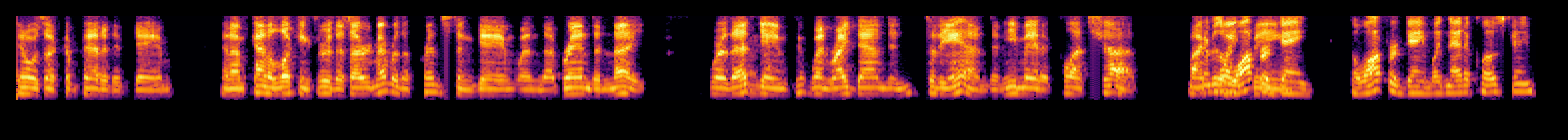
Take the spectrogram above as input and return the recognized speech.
nine. It was a competitive game. And I'm kind of looking through this. I remember the Princeton game when uh, Brandon Knight, where that game went right down to, to, the end, and he made a clutch shot. My remember the Wofford being, game. The Wofford game wasn't that a close game?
